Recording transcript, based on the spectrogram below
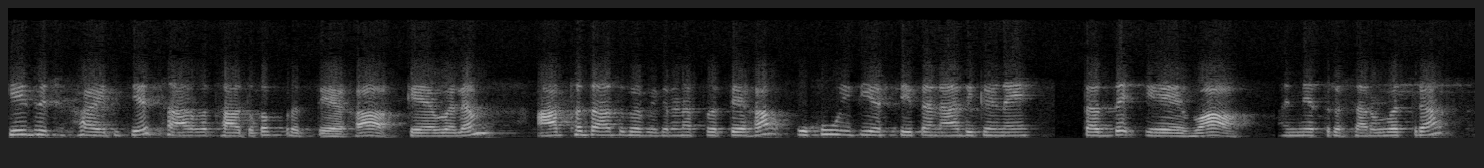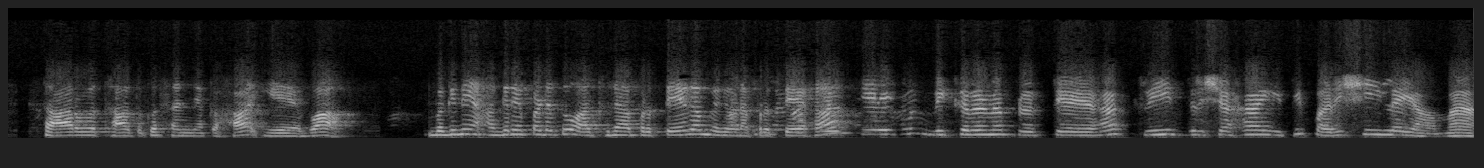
कीदृशः इति चेत् सार्वधातुकप्रत्ययः। केवलम् आर्थधातुकविकरणप्रत्ययः उः इति अस्ति तनादिगणे। तद् एव, अन्यत्र सर्वत्र सार्वधातुकसंज्ञकः एव। भगिनी, अग्रे पठतु, अधुना प्रत्येकं विकरणप्रत्ययः प्रत्येकं विकरणप्रत्ययः कीदृशः इति परिशीलयाम।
